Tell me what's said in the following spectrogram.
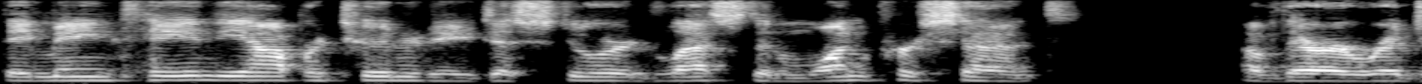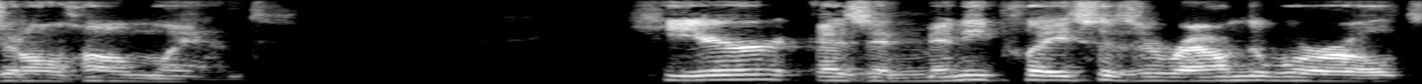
they maintain the opportunity to steward less than 1% of their original homeland. Here, as in many places around the world,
